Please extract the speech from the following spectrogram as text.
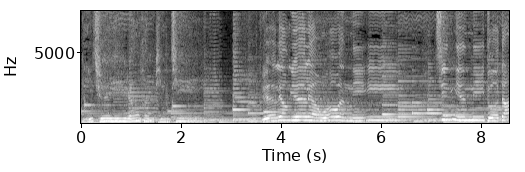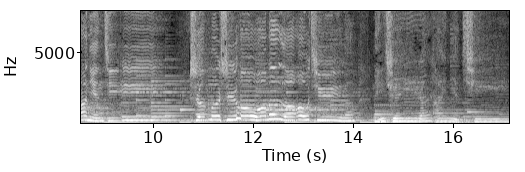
你却依然很平静。月亮月亮，我问你，什么时候我们老去了，你却依然还年轻。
